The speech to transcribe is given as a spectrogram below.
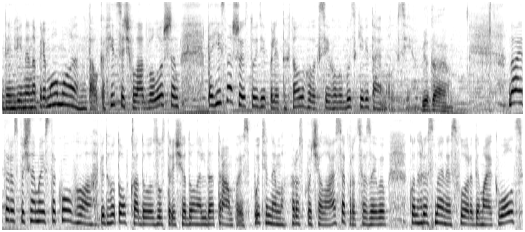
День війни на прямому. Наталка Фіцич, Влад Волошин та гість нашої студії політтехнолог Олексій Голобуцький. Вітаємо Олексія. Вітаю. Давайте розпочнемо із такого. Підготовка до зустрічі Дональда Трампа із Путіним розпочалася. Про це заявив конгресмен із Флориди Майк Волц,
